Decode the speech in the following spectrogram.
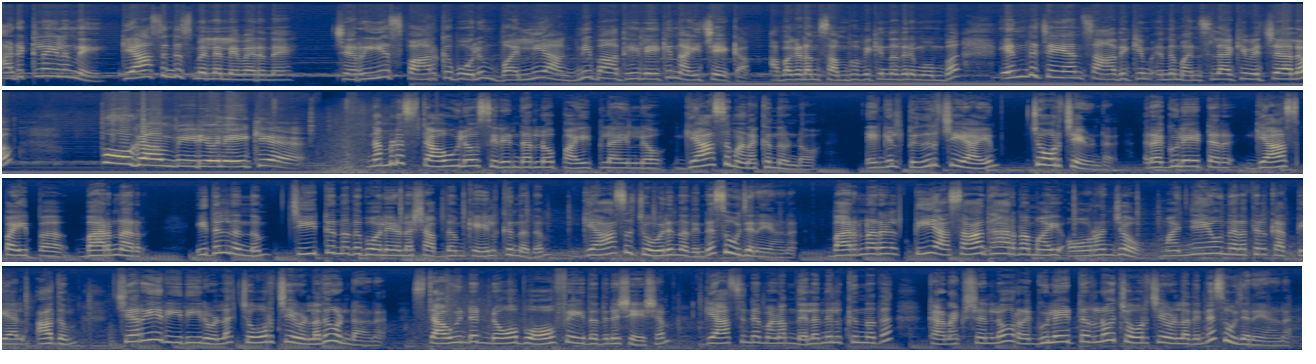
അടുക്കളയിൽ നിന്നേ ഗ്യാസിന്റെ സ്മെല്ലല്ലേ വരുന്നേ? ചെറിയ സ്പാർക്ക് പോലും വലിയ അഗ്നിബാധയിലേക്ക് നയിച്ചേക്കാം. അപകടം സംഭവിക്കുന്നതിന് മുമ്പ് എന്ത് ചെയ്യാൻ സാധിക്കും എന്ന് മനസ്സിലാക്കി വെച്ചാലോ? പോകാം വീഡിയോയിലേക്ക്. നമ്മുടെ സ്റ്റൗവിലോ സിലിണ്ടറിലോ പൈപ്പ് ലൈനിലോ ഗ്യാസ് മണക്കുന്നുണ്ടോ? എങ്കിൽ തീർച്ചയായും ചോർച്ചയുണ്ട്. റെഗുലേറ്റർ ഗ്യാസ് പൈപ്പ് ബർണർ ഇതിൽ നിന്നും ചീറ്റുന്നത് പോലെയുള്ള ശബ്ദം കേൾക്കുന്നതും ഗ്യാസ് ചോരുന്നതിന്റെ സൂചനയാണ്. ബർണറിൽ തീ അസാധാരണമായി ഓറഞ്ചോ മഞ്ഞയോ നിറത്തിൽ കത്തിയാൽ അതും ചെറിയ രീതിയിലുള്ള ചോർച്ചയുള്ളത് കൊണ്ടാണ്. സ്റ്റൗവിന്റെ നോബ് ഓഫ് ചെയ്തതിനു ശേഷം ഗ്യാസിന്റെ മണം നിലനിൽക്കുന്നത് കണക്ഷനിലോ റെഗുലേറ്ററിലോ ചോർച്ചയുള്ളതിന്റെ സൂചനയാണ്.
